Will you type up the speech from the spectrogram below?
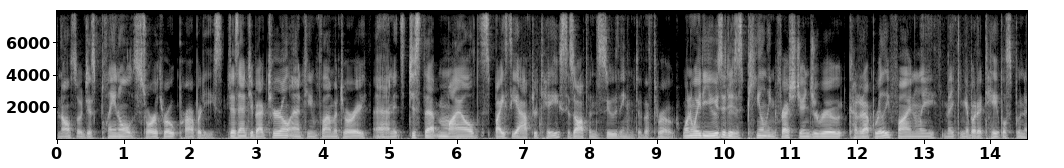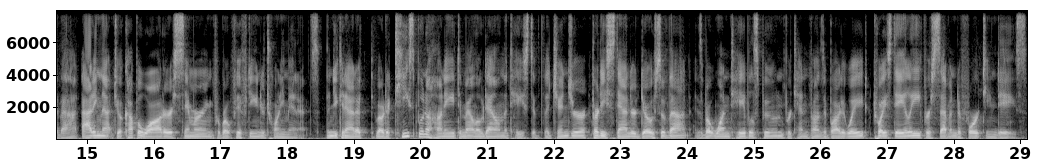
and also just plain old sore throat properties. It has antibacterial, anti inflammatory, and it's just that mild, spicy aftertaste is often soothing to the throat. One way to use it is peeling fresh ginger root, cut it up really finely, making about a tablespoon of that, adding that to a cup of water, simmering for about 15 or 20 minutes. Then you can add a, about a teaspoon of honey to mellow down the taste of the ginger. Pretty standard dose of that is about one tablespoon per 10 pounds of body weight, twice daily for 7 to 14 days.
